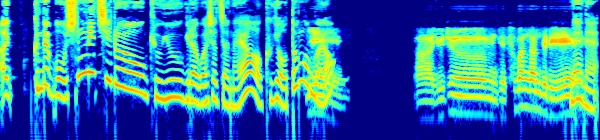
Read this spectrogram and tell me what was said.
아, 근데 뭐 심리치료 교육이라고 하셨잖아요. 그게 어떤 건가요? 예. 아, 요즘 이제 소방관들이 네네.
